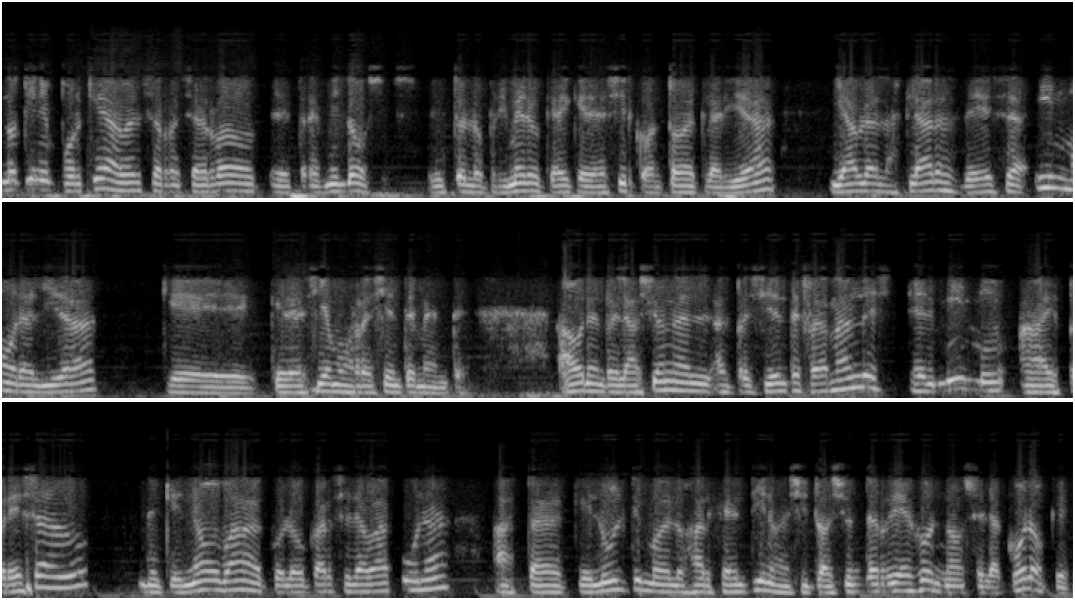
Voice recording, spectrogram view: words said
no tiene por qué haberse reservado eh, 3.000 dosis. Esto es lo primero que hay que decir con toda claridad y habla las claras de esa inmoralidad que, que decíamos recientemente. Ahora, en relación al, presidente Fernández, él mismo ha expresado de que no va a colocarse la vacuna hasta que el último de los argentinos en situación de riesgo no se la coloque.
